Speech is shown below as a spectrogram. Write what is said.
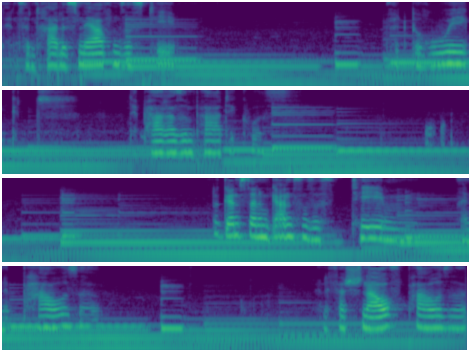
Dein zentrales Nervensystem wird beruhigt Parasympathikus. Du gönnst deinem ganzen System eine Pause, eine Verschnaufpause,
